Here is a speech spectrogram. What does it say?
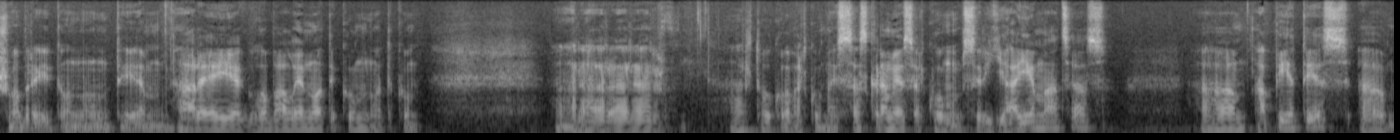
šobrīd, un, un tie ārējie globālie notikumi, notikumi ar, ar, ar, ar, ar to, ko, ar ko mēs saskaramies, ar ko mums ir jāiemācās um, apieties, um,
